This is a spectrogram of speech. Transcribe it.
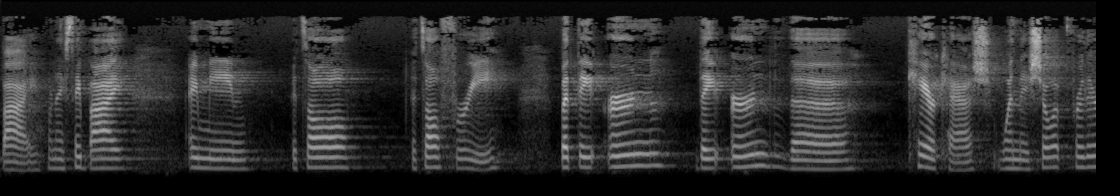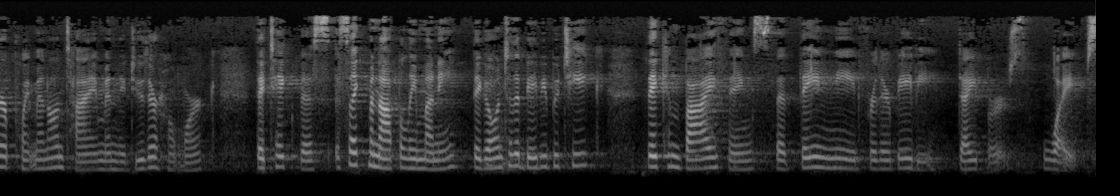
buy. When I say buy, I mean it's all it's all free, but they earn they earn the care cash when they show up for their appointment on time and they do their homework. They take this, it's like monopoly money. They go into the baby boutique, they can buy things that they need for their baby diapers, wipes,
